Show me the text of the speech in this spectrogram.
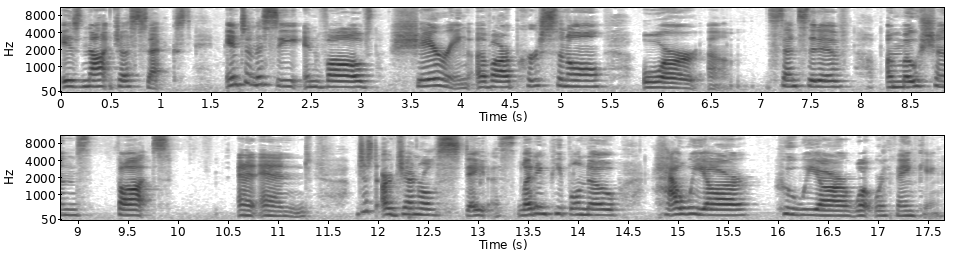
is not just sex. Intimacy involves sharing of our personal or um, sensitive emotions, thoughts, and, and just our general status, letting people know how we are, who we are, what we're thinking.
